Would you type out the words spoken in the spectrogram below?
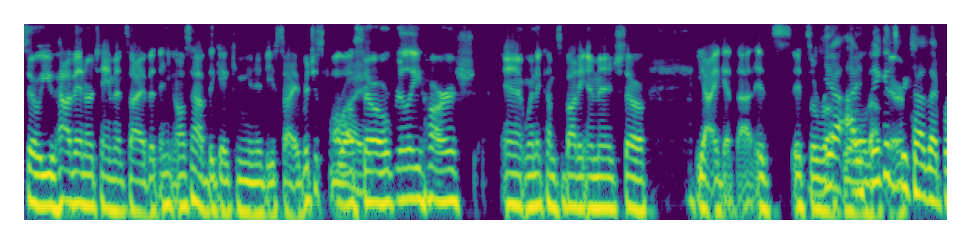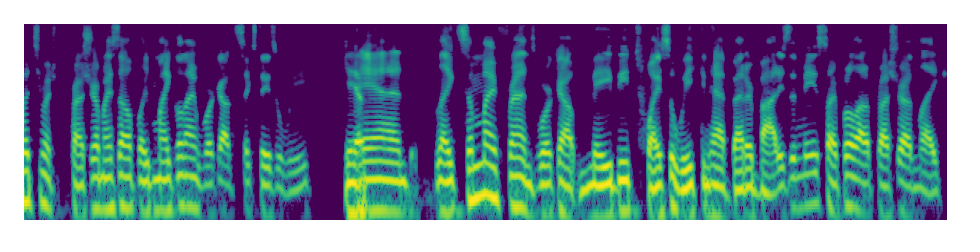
so you have entertainment side, but then you also have the gay community side, which is Right. also really harsh uh, when it comes to body image. So, yeah, I get that. It's it's a rough yeah, I think out it's there. because I put too much pressure on myself. Like Michael and I work out six days a week. Yeah. And like some of my friends work out maybe twice a week and have better bodies than me. So I put a lot of pressure on like,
